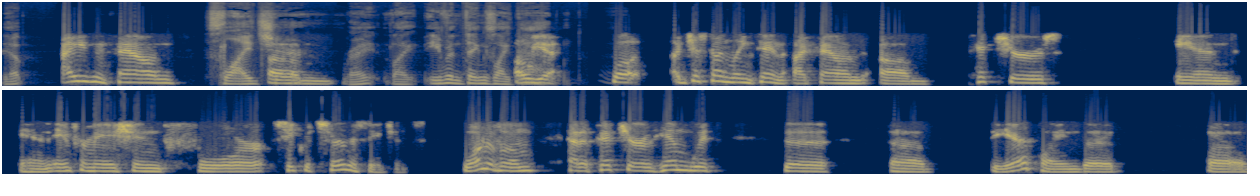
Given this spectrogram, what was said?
yep. I even found SlideShare, um, right? Like even things like oh, that. yeah. Well, uh, just on LinkedIn, I found um, pictures and and information for Secret Service agents. One of them had a picture of him with the uh, the airplane, the uh,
